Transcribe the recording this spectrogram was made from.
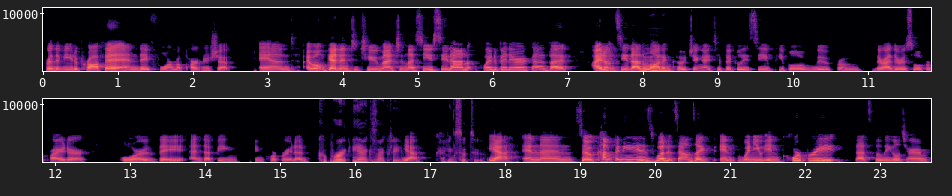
for the view to profit and they form a partnership. And I won't get into too much unless you see that quite a bit, Erica, but I don't see that mm-hmm. a lot in mm-hmm. coaching. I typically see people move from they're either a sole proprietor or they end up being incorporated. Corporate, yeah, exactly. Yeah. I think so too. Yeah. And then so company is what it sounds like and when you incorporate, that's the legal term,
